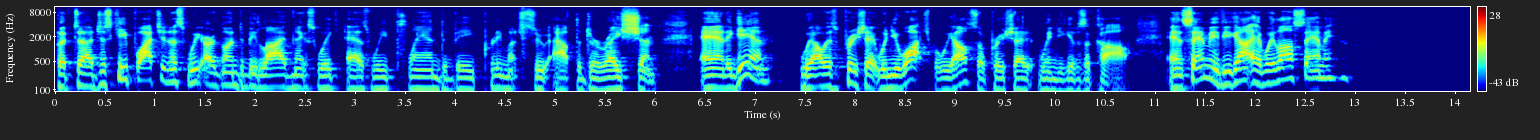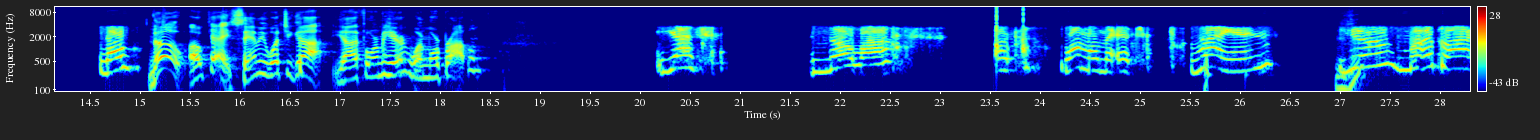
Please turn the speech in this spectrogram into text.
But uh, just keep watching us. We are going to be live next week as we plan to be pretty much throughout the duration. And again, we always appreciate when you watch, but we also appreciate it when you give us a call. And Sammy, have you got? Have we lost Sammy? No. No. Okay, Sammy, what you got? You got for me here? One more problem? Yes. Noah. Uh, one moment. It's Ryan. Mhm. You multiply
